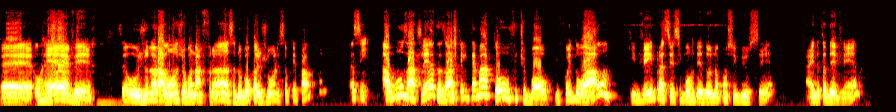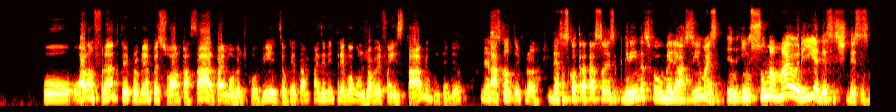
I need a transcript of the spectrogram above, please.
É, o Hever, o Júnior Alonso jogou na França, no Boca Juniors, sei o que tal. Assim, alguns atletas, acho que ele até matou o futebol. E foi do Alan, que veio para ser esse mordedor, não conseguiu ser, ainda está devendo. O, o, Alan Franco teve problema pessoal no passado, o pai morreu de Covid, sei o que tal, mas ele entregou alguns jogos, ele foi instável, entendeu? Dessas, con dessas contratações gringas foi o melhorzinho, mas em, em suma, a maioria desses, desses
